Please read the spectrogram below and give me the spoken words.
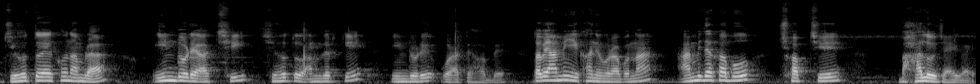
যেহেতু এখন আমরা ইনডোরে আছি, সেহেতু আমাদেরকে ইনডোরে ওড়াতে হবে। তবে আমি এখানে ওড়াবো না। আমি দেখাবো সবচেয়ে ভালো জায়গায়।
